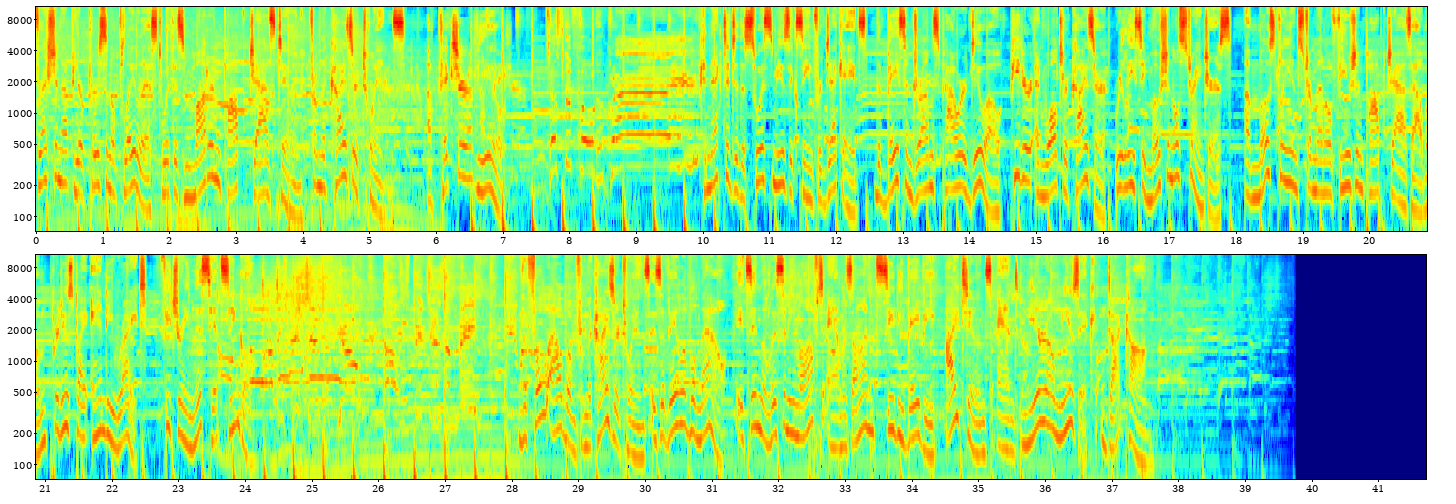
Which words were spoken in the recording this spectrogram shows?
Freshen up your personal playlist with this modern pop jazz tune from the Keiser Twins. A picture of you. Just a photograph. Connected to the Swiss music scene for decades, the bass and drums power duo, Peter and Walter Keiser, release Emotional Strangers, a mostly instrumental fusion pop jazz album produced by Andy Wright, featuring this hit single. The full album from the Keiser Twins is available now. It's in the Listening Loft, Amazon, CD Baby, iTunes, and NiRoMusic.com.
